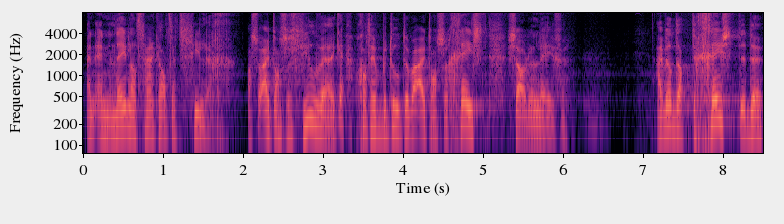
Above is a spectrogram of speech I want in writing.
En in het Nederlands zeg ik altijd zielig. Als we uit onze ziel werken, God heeft bedoeld dat we uit onze geest zouden leven. Hij wil dat de geest de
